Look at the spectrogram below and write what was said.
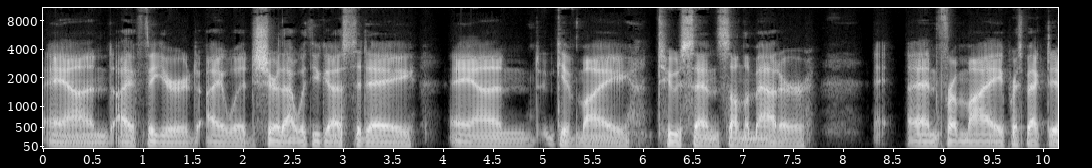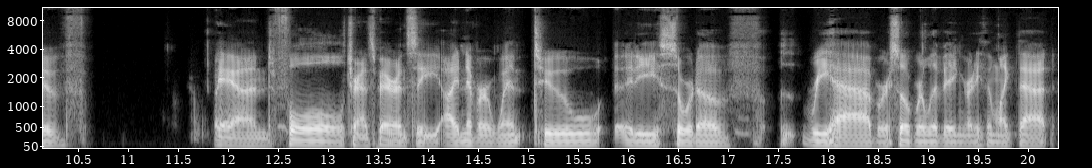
And I figured I would share that with you guys today and give my two cents on the matter. And from my perspective, and full transparency, I never went to any sort of rehab or sober living or anything like that.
